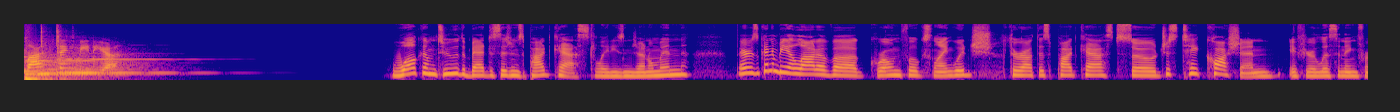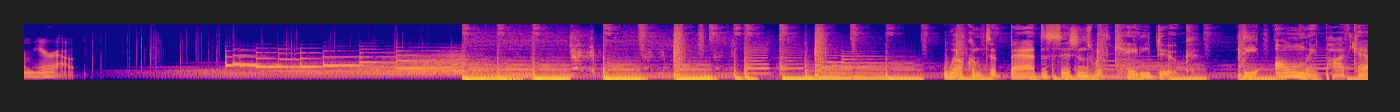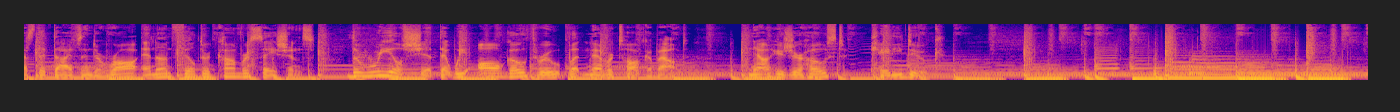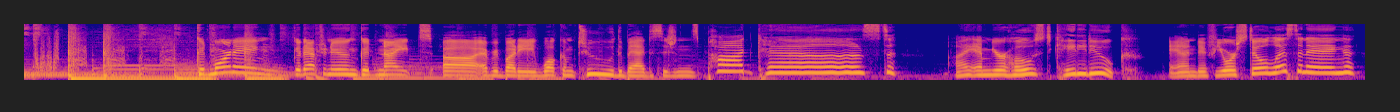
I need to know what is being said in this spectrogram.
Lasting Media. Welcome to the Bad Decisions Podcast, ladies and gentlemen. There's going to be a lot of uh, grown folks language throughout this podcast, so just take caution if you're listening from here out. Welcome to Bad Decisions with Katie Duke, the only podcast that dives into raw and unfiltered conversations, the real shit that we all go through but never talk about. Now, here's your host, Katie Duke. Good morning, good afternoon, good night, uh, everybody. Welcome to the Bad Decisions Podcast. I am your host, Katie Duke. And if you're still listening,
